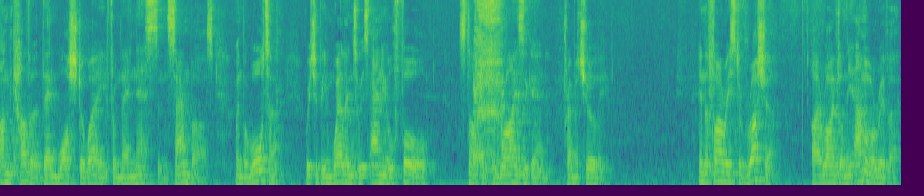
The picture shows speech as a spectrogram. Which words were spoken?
uncovered, then washed away from their nests in the sandbars when the water, which had been well into its annual fall, started to rise again prematurely. In the far east of Russia, I arrived on the Amur River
